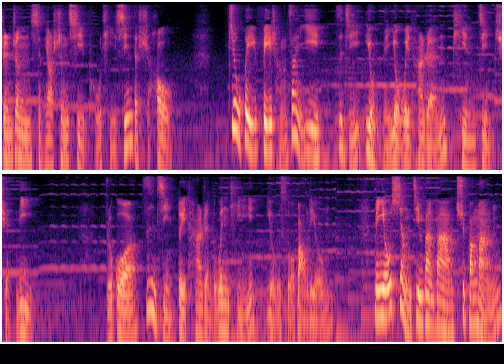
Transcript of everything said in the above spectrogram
真正想要升起菩提心的时候，就会非常在意自己有没有为他人拼尽全力。如果自己对他人的问题有所保留，没有想尽办法去帮忙，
